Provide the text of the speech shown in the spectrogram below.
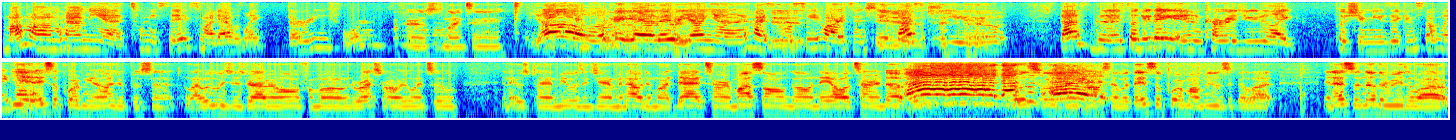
My mom had me at 26. My dad was like 34. My parents was 19. Yo, okay, yeah, they were young, young, high school Yeah. sweethearts and shit. Yeah. That's cute. That's good. So, do they encourage you to like push your music and stuff like that? Yeah, they support me 100%. Like, we was just driving home from um, the restaurant we went to, and they was playing music, jamming out, and my dad turned my song on, they all turned up. ah, it that's was what's fun, you know what I'm saying? But they support my music a lot. And that's another reason why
